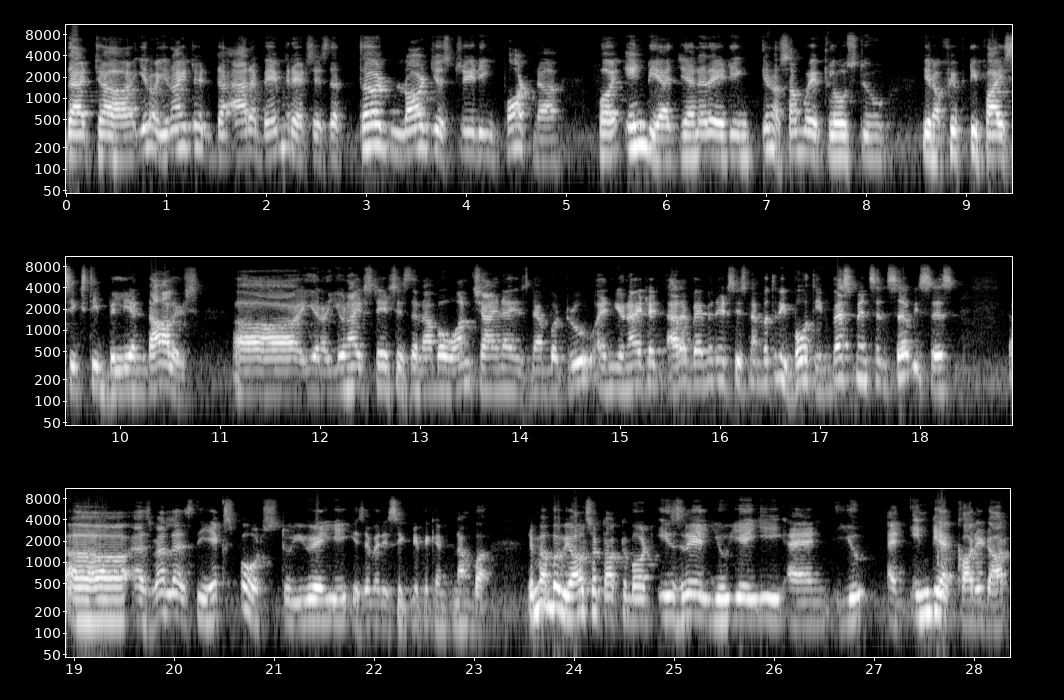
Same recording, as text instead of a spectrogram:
that uh, you know United Arab Emirates is the third largest trading partner for India, generating you know somewhere close to you know 55, 60 billion dollars. Uh, you know, United States is the number one, China is number two, and United Arab Emirates is number three. Both investments and services, uh, as well as the exports to UAE, is a very significant number. Remember, we also talked about Israel, UAE, and U and India corridor.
